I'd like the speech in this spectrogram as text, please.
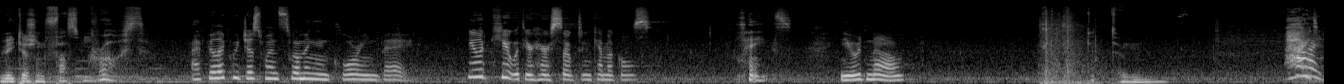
Wirkt ja schon fast wie. Gross. I feel like we just went swimming in Chlorine Bay. You look cute with your hair soaked in chemicals. Thanks. You would know. Dum. Hide!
